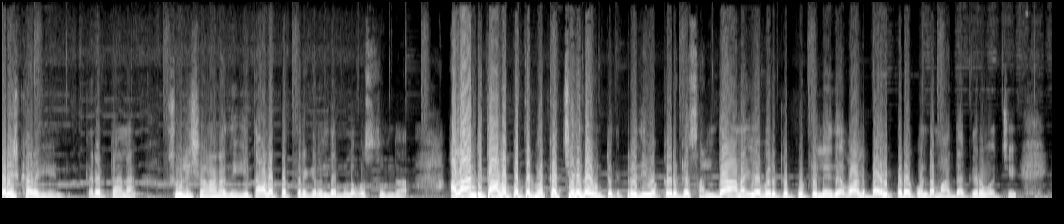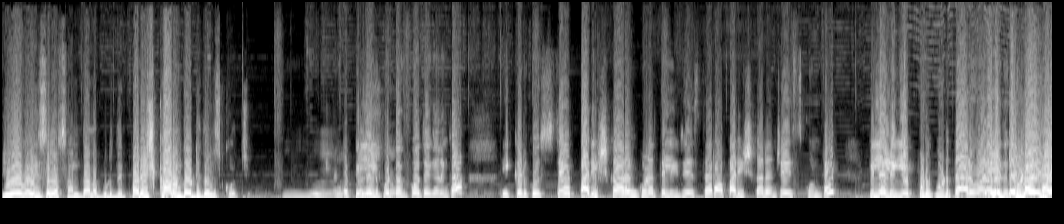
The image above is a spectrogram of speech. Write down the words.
పరిష్కారం ఏంటి? కరెక్ట్ అయిన సొల్యూషన్ అనేది ఈ తాళపత్ర గ్రంథంలో వస్తుందా? అలాంటి తాళపత్రం మీద ఖచ్చితంగా ఉంటుంది. ప్రతి ఒక్కరికి సంతానం ఎవరికి పుట్టలేదో వాళ్ళు భయపడకుండా మా దగ్గర వచ్చి ఏ వయసులో సంతానం పుడుతుంది పరిష్కారం తోటి తెలుసుకోవచ్చు. అంటే పిల్లలు పుట్టకపోతే గనక ఇక్కడికి వస్తే పరిష్కారం కూడా తెలియజేస్తారు. ఆ పరిష్కారం చేసుకుంటే పిల్లలు ఎప్పుడు పుడతారు అనేది కూడా ఏ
